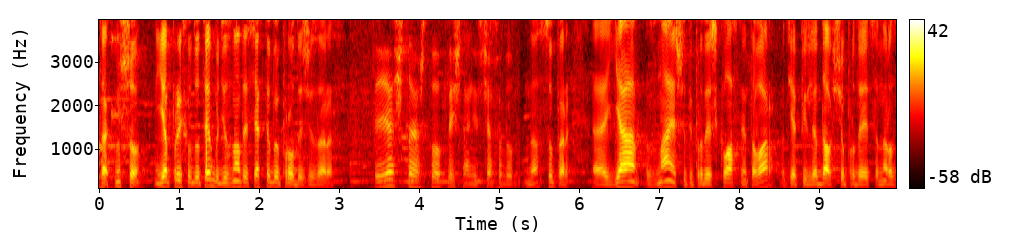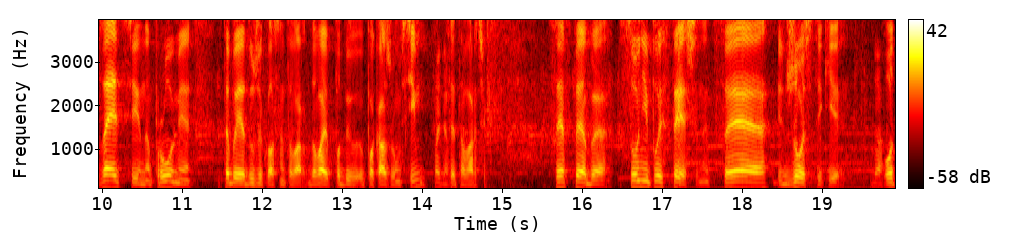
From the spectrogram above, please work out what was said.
Так, ну що, я приїхав до тебе дізнатися, як тебе продажі зараз. Я считаю, что отлично они сейчас идут. Да, супер. Е, Я знаю, що ти продаєш класний товар. От я підглядав, що продається на розетці, на промі. В тебе є дуже класний товар. Давай подив... покажемо всім Пойдем. цей товарчик. Це в тебе Sony PlayStation, це джойстики. Да. От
